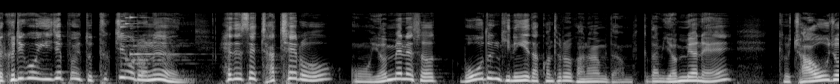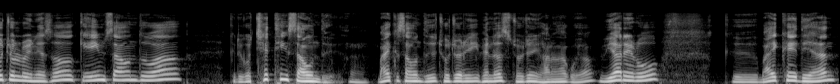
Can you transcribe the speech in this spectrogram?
자 그리고 이 제품의 또 특징으로는 헤드셋 자체로 어, 옆면에서 모든 기능이 다 컨트롤 가능합니다. 그 다음에 옆면에 그 좌우 조절로 인해서 게임 사운드와 그리고 채팅 사운드, 어, 마이크 사운드 조절이 밸런스 조절이 가능하고요. 위아래로 그 마이크에 대한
